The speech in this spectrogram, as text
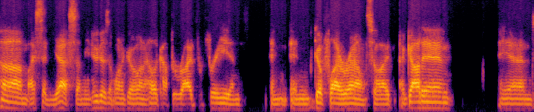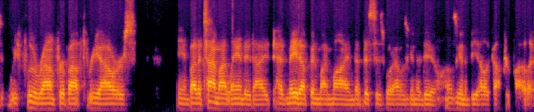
um, I said yes. I mean, who doesn't want to go on a helicopter ride for free and and and go fly around? So I I got in, and we flew around for about three hours. And by the time I landed, I had made up in my mind that this is what I was going to do. I was going to be a helicopter pilot.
